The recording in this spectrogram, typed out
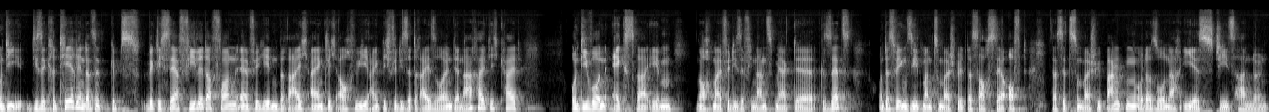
Und die, diese Kriterien, da gibt es wirklich sehr viele davon äh, für jeden Bereich eigentlich, auch wie eigentlich für diese drei Säulen der Nachhaltigkeit. Und die wurden extra eben nochmal für diese Finanzmärkte gesetzt. Und deswegen sieht man zum Beispiel das auch sehr oft, dass jetzt zum Beispiel Banken oder so nach ESGs handeln.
